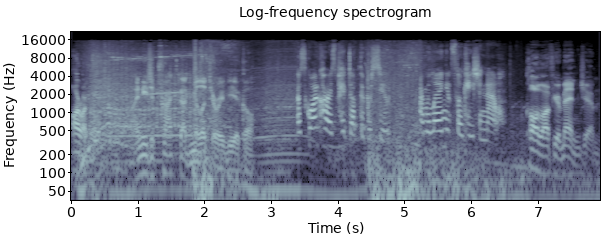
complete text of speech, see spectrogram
Oracle, I need to track that military vehicle. A squad car has picked up the pursuit. I'm relaying its location now. Call off your men, Jim.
